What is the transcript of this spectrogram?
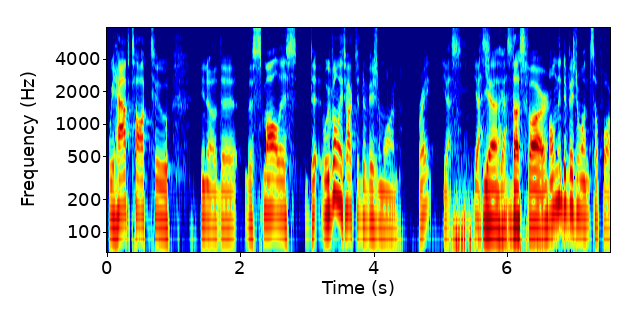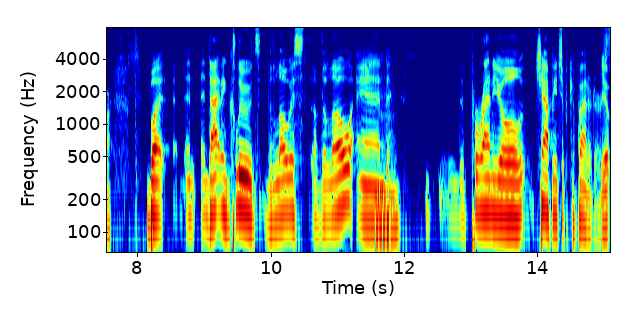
we have talked to you know the the smallest we've only talked to division one right yes yes Yeah, yes thus far. only division one so far but and, and that includes the lowest of the low and Mhm. the perennial championship competitors Yep.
